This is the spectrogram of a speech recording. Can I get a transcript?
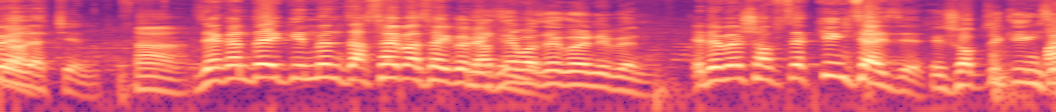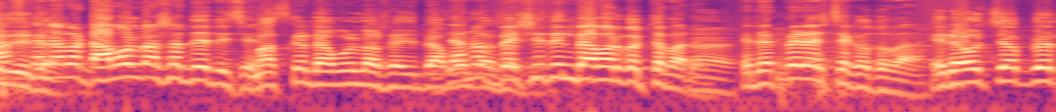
পেয়ে যাচ্ছেন। হ্যাঁ। যেখান থেকে কিনবেন যাচাই বাছাই করে কিনবেন। বাছাই করে নেবেন। এটা হবে সবচেয়ে কিং সাইজের এই সবচেয়ে কিং সাইজ মাঝখানে এটা। আবার ডাবল রাশা দিয়ে মাঝখানে ডাবল ডাস এই ডাবল যেন বেশি দিন ব্যবহার করতে পারে। হ্যাঁ। এটা এটা প্রাইসটা কত এটা হচ্ছে আপনার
